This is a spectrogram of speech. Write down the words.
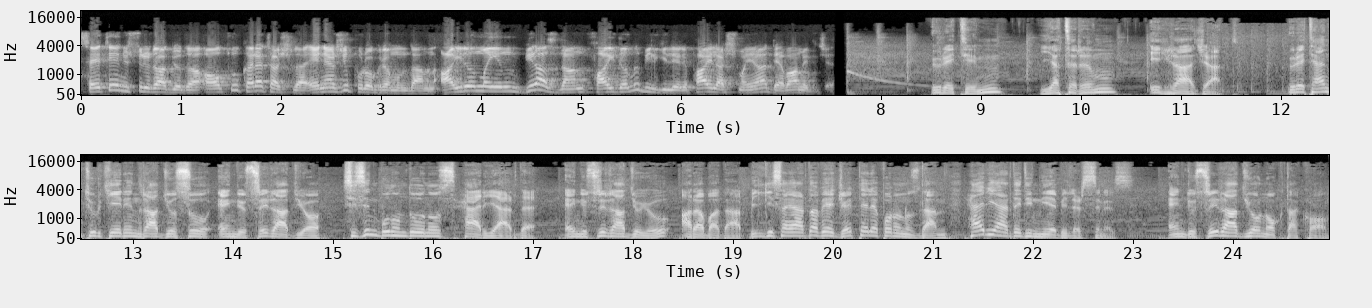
ST Endüstri Radyo'da Altuğ Karataş'la enerji programından ayrılmayın. Birazdan faydalı bilgileri paylaşmaya devam edeceğiz. Üretim, yatırım, ihracat. Üreten Türkiye'nin radyosu Endüstri Radyo sizin bulunduğunuz her yerde. Endüstri Radyo'yu arabada, bilgisayarda ve cep telefonunuzdan her yerde dinleyebilirsiniz. Endüstri Radyo.com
